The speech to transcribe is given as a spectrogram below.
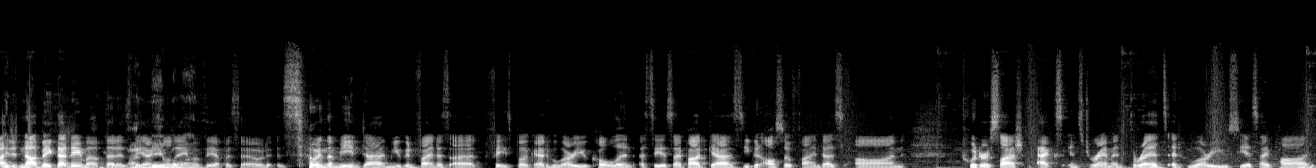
I did not make that name up. That is the actual name alone. of the episode. So in the meantime, you can find us at Facebook at Who Are You colon a CSI podcast. You can also find us on Twitter slash X, Instagram, and Threads at Who Are You CSI Pod.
